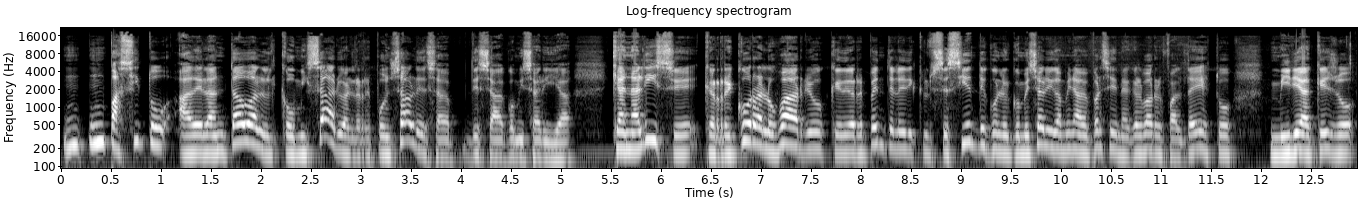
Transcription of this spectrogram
un, pasito adelantado al comisario, al responsable de esa, de esa, comisaría, que analice, que recorra los barrios, que de repente le, se siente con el comisario y diga, mira, me parece que en aquel barrio falta esto, miré aquello.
